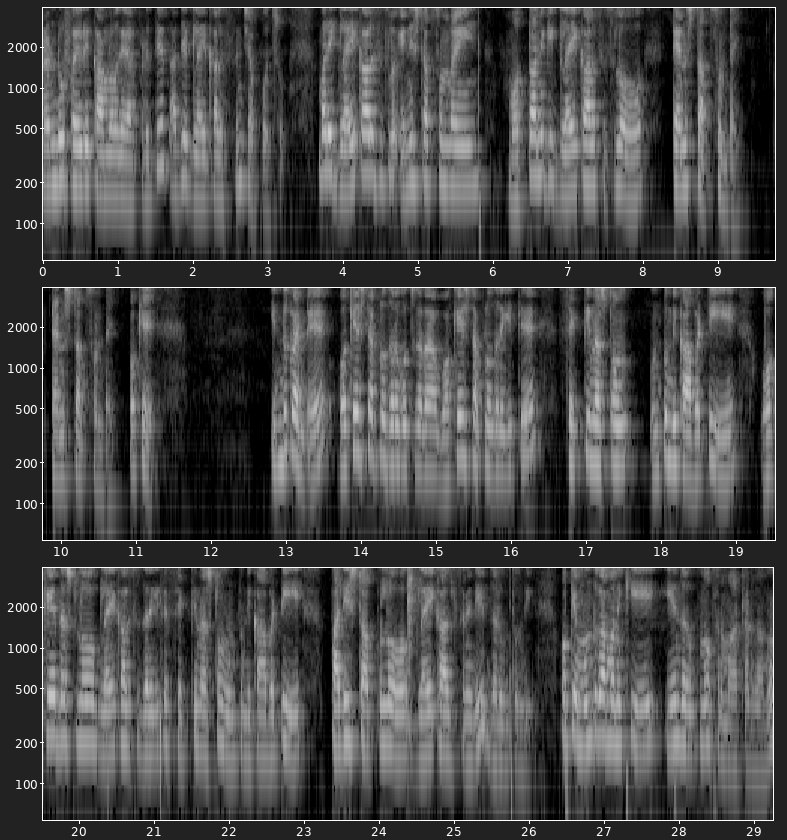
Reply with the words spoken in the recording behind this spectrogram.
రెండు ఫైరిక్ ఆమ్లాలుగా ఏర్పడితే అదే గ్లైకాలసిస్ అని చెప్పొచ్చు. మరి గ్లైకాలసిస్లో ఎన్ని స్టెప్స్ ఉన్నాయి? మొత్తానికి గ్లైకాలసిస్లో టెన్ స్టెప్స్ ఉంటాయి. టెన్ స్టెప్స్ ఉంటాయి. ఓకే? ఎందుకంటే ఒకే స్టెప్లో జరగవచ్చు కదా. ఒకే స్టెప్లో జరిగితే శక్తి నష్టం ఉంటుంది కాబట్టి ఒకే దశలో గ్లైకాలసిస్ జరిగితే శక్తి నష్టం ఉంటుంది కాబట్టి పది స్టెప్పుల్లో గ్లైకాలసిస్ అనేది జరుగుతుంది. ఓకే ముందుగా మనకి ఏం జరుగుతుందో ఒకసారి మాట్లాడదాము.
